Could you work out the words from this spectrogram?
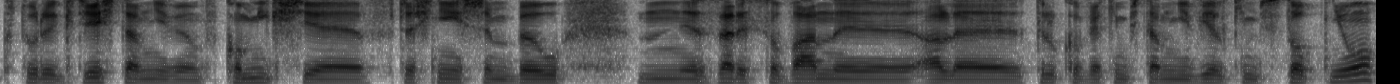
który gdzieś tam, nie wiem, w komiksie wcześniejszym był mm, zarysowany, ale tylko w jakimś tam niewielkim stopniu,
